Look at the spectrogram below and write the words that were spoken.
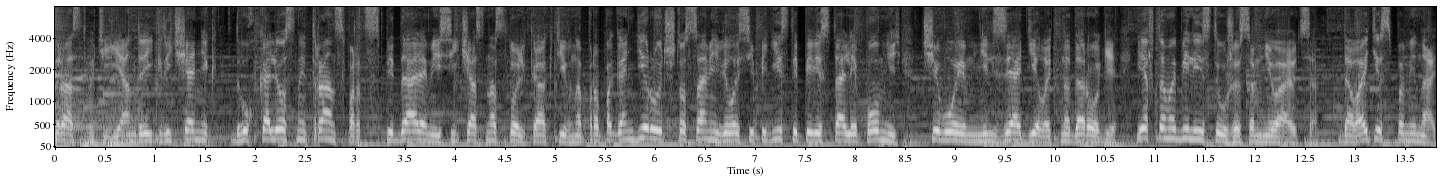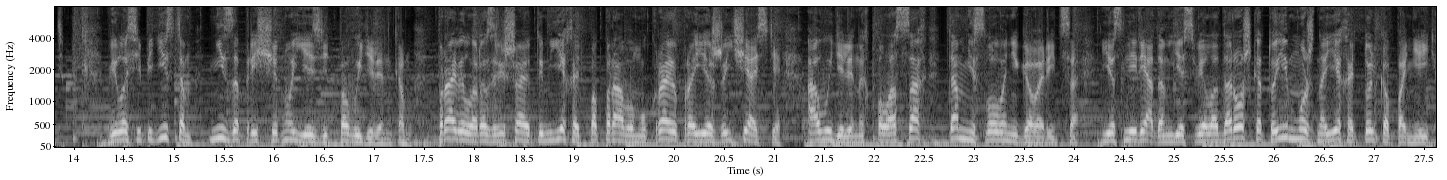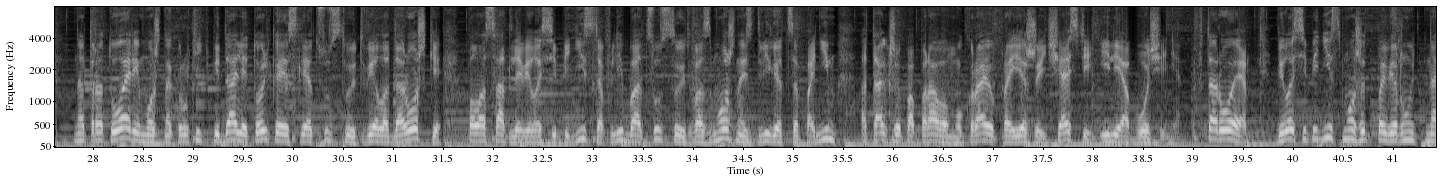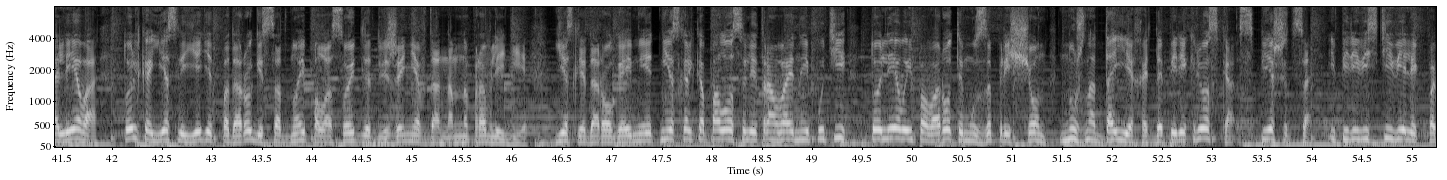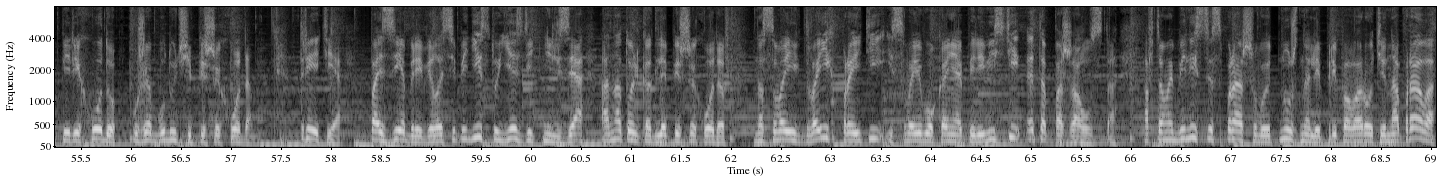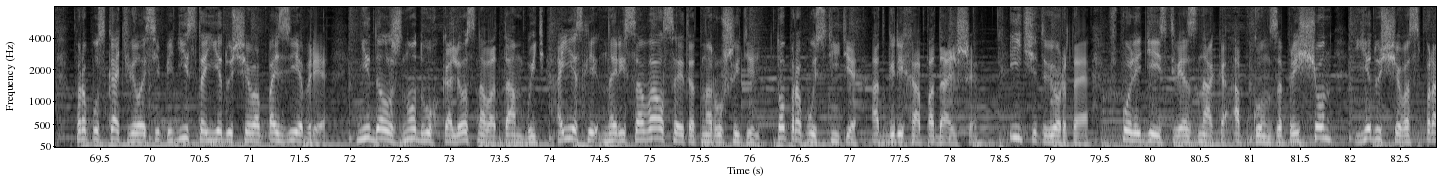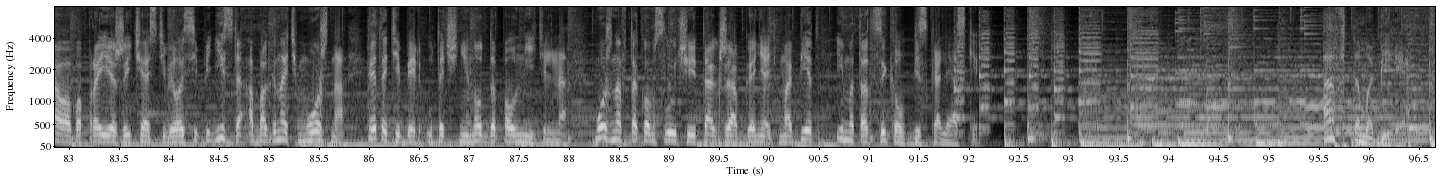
Здравствуйте, я Андрей Гречаник. Двухколесный транспорт с педалями сейчас настолько активно пропагандируют, что сами велосипедисты перестали помнить, чего им нельзя делать на дороге, и автомобилисты уже сомневаются. Давайте вспоминать. Велосипедистам не запрещено ездить по выделенкам. Правила разрешают им ехать по правому краю проезжей части, а в выделенных полосах там ни слова не говорится. Если рядом есть велодорожка, то им можно ехать только по ней. На тротуаре можно крутить педали если отсутствуют велодорожки, полоса для велосипедистов, либо отсутствует возможность двигаться по ним, а также по правому краю проезжей части или обочине. Второе. Велосипедист может повернуть налево только если едет по дороге с одной полосой для движения в данном направлении. Если дорога имеет несколько полос или трамвайные пути, то левый поворот ему запрещен. Нужно доехать до перекрестка, спешиться и перевести велик по переходу, уже будучи пешеходом. Третье. По зебре велосипедисту ездить нельзя, она только для пешеходов. На своих двоих пройти и своего коня перевести – это пожалуйста. Автомобилисты спрашивают, нужно ли при повороте направо пропускать велосипедиста, едущего по зебре. Не должно двухколесного там быть. А если нарисовался этот нарушитель, то пропустите от греха подальше. И четвертое. В поле действия знака «Обгон запрещен» едущего справа по проезжей части велосипедиста обогнать можно. Это теперь уточнено дополнительно. Можно в таком случае также обгонять мопед и мотоцикл без коляски. Автомобили.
